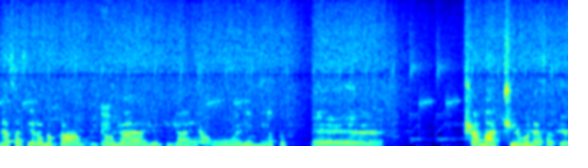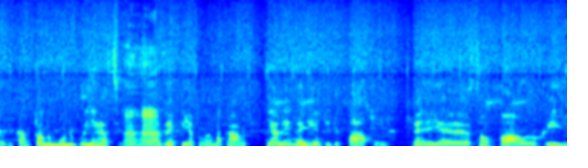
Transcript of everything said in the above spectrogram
nessa feira no Carmo. Então Sim. já, a gente já é um elemento é, chamativo nessa feira do Carmo, todo mundo conhece Aham. a Zepeto lá no Carmo. E ali vem gente de Passos, é, São Paulo, Rio,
